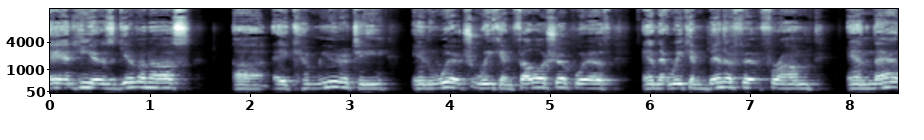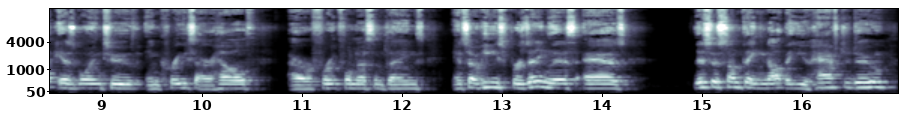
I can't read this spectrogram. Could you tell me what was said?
and He has given us uh, a community in which we can fellowship with and that we can benefit from. And that is going to increase our health, our fruitfulness, and things. And so He's presenting this as this is something not that you have to do,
